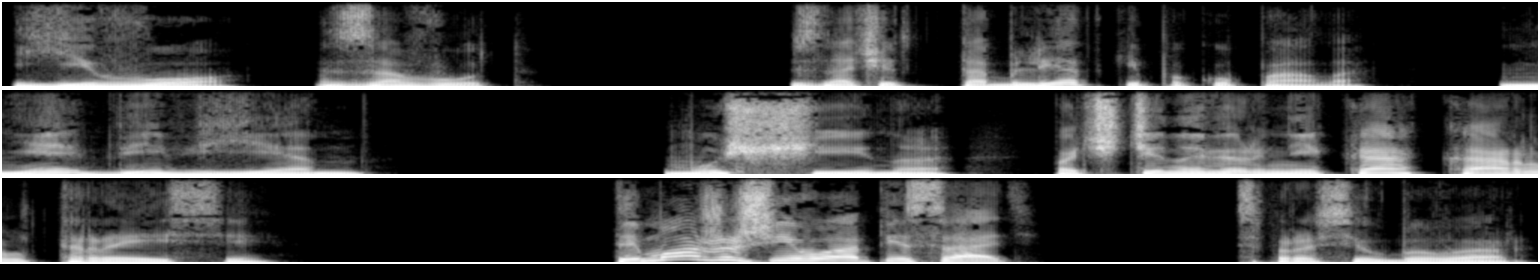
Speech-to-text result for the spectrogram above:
его зовут? Значит, таблетки покупала не Вивьен. Мужчина, почти наверняка Карл Трейси. «Ты можешь его описать?» — спросил Бувар.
